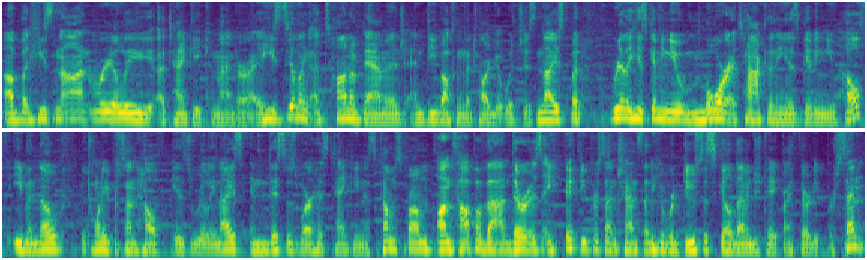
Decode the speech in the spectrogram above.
uh, but he's not really a tanky commander. He's dealing a ton of damage and debuffing the target which is nice but really he's giving you more attack than he is giving you health even though the 20 percent health is really nice and this is where his tankiness comes from. On top of that there is a 50 percent chance that he reduces skill damage you take by 30 percent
